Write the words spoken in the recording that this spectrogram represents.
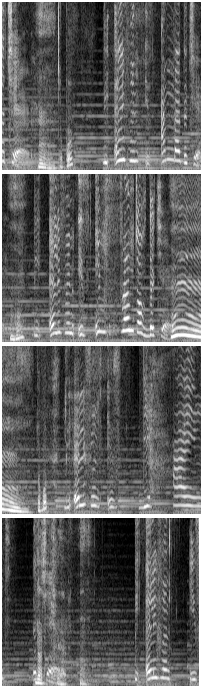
the chair. হুম তারপর The elephant is under the chair. The elephant is in front of the chair. হুম তারপর The elephant is behind the, দ্য chair. চেয়ার The elephant is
